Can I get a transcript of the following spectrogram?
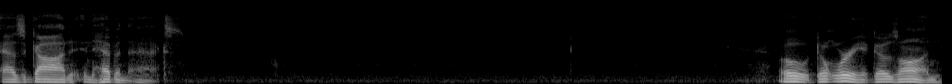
as God in heaven acts. Oh, don't worry, it goes on.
